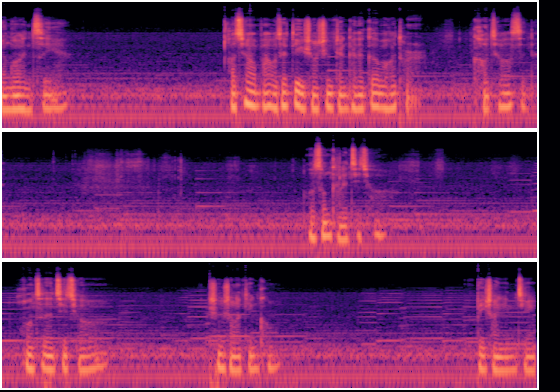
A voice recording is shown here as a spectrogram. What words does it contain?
阳光很刺眼，好像要把我在地上伸展开的胳膊和腿儿烤焦似的。我松开了气球，黄色的气球升上了天空，闭上眼睛，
